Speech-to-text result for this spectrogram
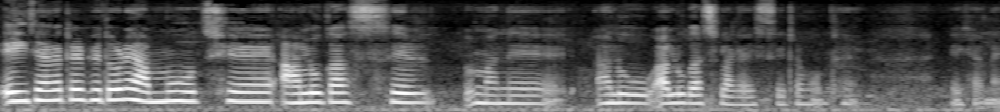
এই জায়গাটার ভেতরে আম্মু হচ্ছে আলু গাছের মানে আলু আলু গাছ লাগাইছে এটার মধ্যে, এখানে।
